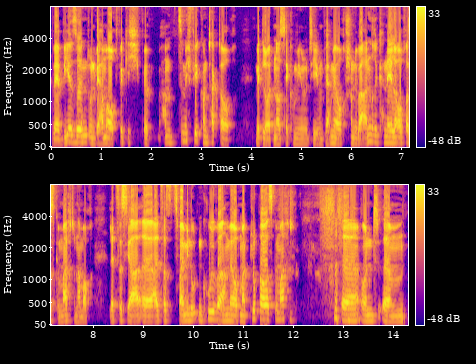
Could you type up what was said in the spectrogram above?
wer wir sind und wir haben auch wirklich, wir haben ziemlich viel Kontakt auch mit Leuten aus der Community. Und wir haben ja auch schon über andere Kanäle auch was gemacht und haben auch letztes Jahr, äh, als das zwei Minuten cool war, haben wir auch mal Clubhouse gemacht. Äh, und ähm,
